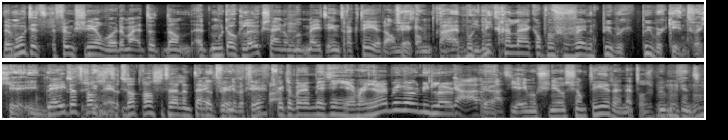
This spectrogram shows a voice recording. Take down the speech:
Dan moet het functioneel worden, maar het, dan, het moet ook leuk zijn om ermee te interacteren. Anders dan Maar het moet niet gaan lijken op een vervelend puber, puberkind wat je in Nee, dat was, het, dat was het wel een En tijdje dat in de werd het? Het werd er weer een beetje, ja, maar jij bent ook niet leuk. Ja, dan Ja. gaat hij emotioneel chanteren, net als een puberkind. Mhm.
